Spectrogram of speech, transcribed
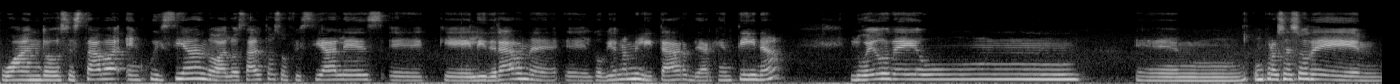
cuando se estaba enjuiciando a los altos oficiales eh, que lideraron el gobierno militar de Argentina, luego de un, em, un proceso de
